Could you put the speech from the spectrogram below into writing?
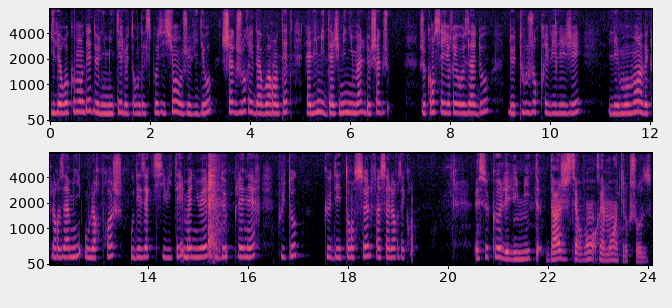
Il est recommandé de limiter le temps d'exposition aux jeux vidéo chaque jour et d'avoir en tête la limite d'âge minimale de chaque jeu. Je conseillerais aux ados de toujours privilégier les moments avec leurs amis ou leurs proches ou des activités manuelles ou de plein air plutôt que des temps seuls face à leurs écrans. Est-ce que les limites d'âge servent réellement à quelque chose?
